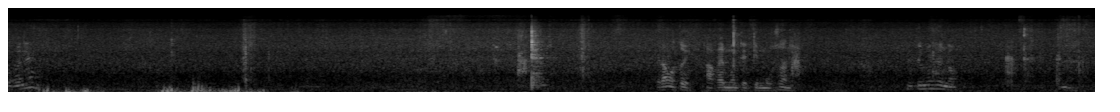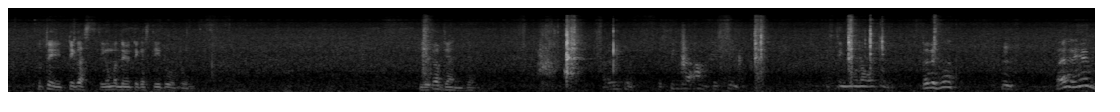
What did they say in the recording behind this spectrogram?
Suka na yan. Kailangan mo ito eh, kakay mo titimusan. Dito mo siya no? Ito eh, tigas, tingnan mo din yung tigas dito ito. Dito, dyan, dyan. Ano ito? Testing lang, testing. Testing muna ko ito. Dali, buhat. Hmm. Ayun, ayun.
